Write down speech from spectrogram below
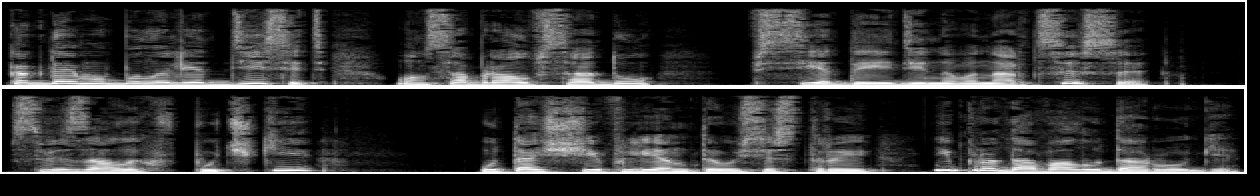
Когда ему было лет десять, он собрал в саду все до единого нарциссы, связал их в пучки, утащив ленты у сестры, и продавал у дороги.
